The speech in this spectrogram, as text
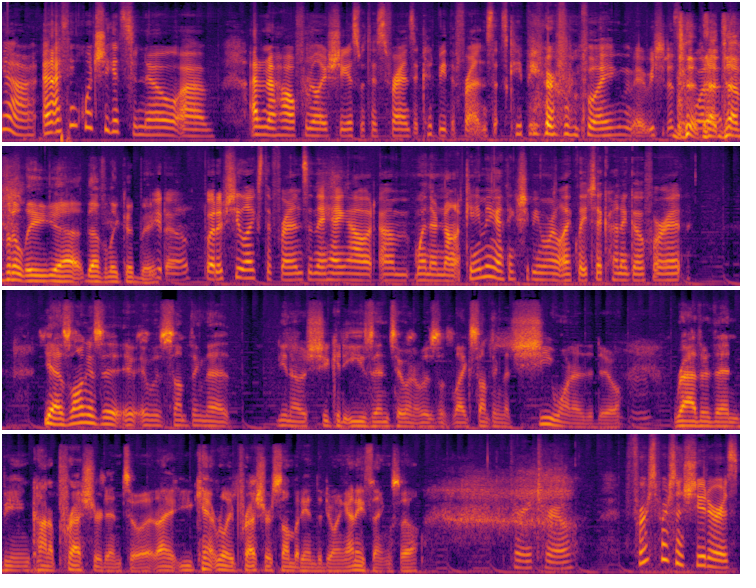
Yeah, and I think once she gets to know, um, I don't know how familiar she is with his friends. It could be the friends that's keeping her from playing. Maybe she doesn't want to, definitely yeah definitely could be you know. But if she likes the friends and they hang out um, when they're not gaming, I think she'd be more likely to kind of go for it. Yeah, as long as it, it, it was something that you know she could ease into, and it was like something that she wanted to do, rather than being kind of pressured into it. I, you can't really pressure somebody into doing anything. So Very true. First person shooter is,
